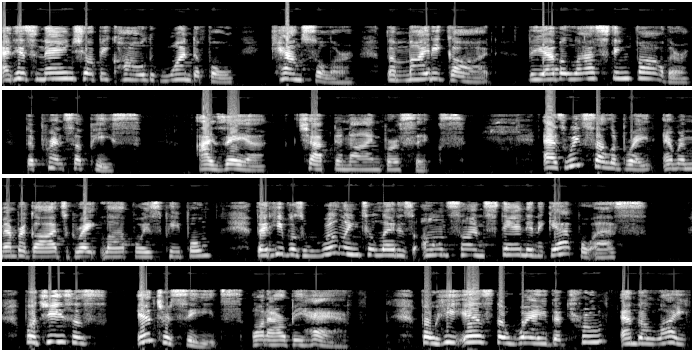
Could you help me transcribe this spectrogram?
and his name shall be called Wonderful, Counselor, the Mighty God, the Everlasting Father, the Prince of Peace. Isaiah chapter 9, verse 6. As we celebrate and remember God's great love for his people, that he was willing to let his own son stand in the gap for us, for Jesus intercedes on our behalf. For he is the way, the truth, and the life,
